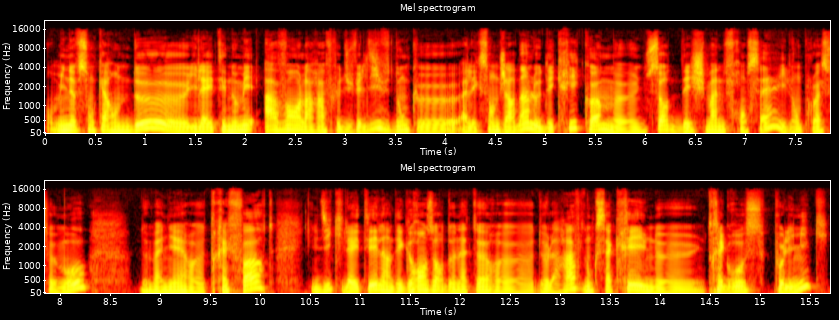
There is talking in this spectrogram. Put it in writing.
En 1942, euh, il a été nommé avant la rafle du Veldiv, donc euh, Alexandre Jardin le décrit comme une sorte d'Eichmann français, il emploie ce mot de manière très forte. Il dit qu'il a été l'un des grands ordonnateurs de la rafle, donc ça crée une très grosse polémique.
